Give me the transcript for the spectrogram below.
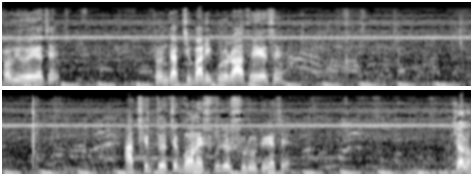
সবই হয়ে গেছে। তখন যাচ্ছি বাড়ি পুরো রাত হয়ে গেছে। আজকের তো হচ্ছে গণেশ পুজো শুরু ঠিক আছে? চলো।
